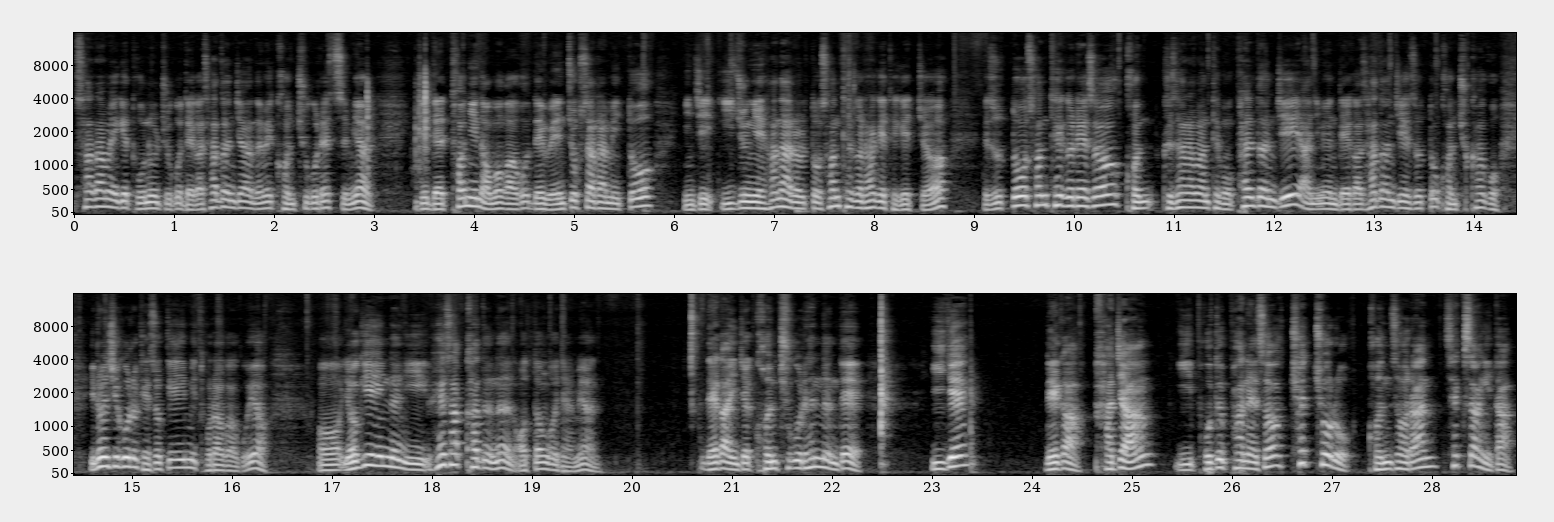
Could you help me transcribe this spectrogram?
사람에게 돈을 주고 내가 사던지 한 다음에 건축을 했으면 이제 내 턴이 넘어가고 내 왼쪽 사람이 또 이제 이 중에 하나를 또 선택을 하게 되겠죠. 그래서 또 선택을 해서 건, 그 사람한테 뭐 팔던지 아니면 내가 사던지 해서 또 건축하고 이런 식으로 계속 게임이 돌아가고요. 어, 여기에 있는 이 회사 카드는 어떤 거냐면 내가 이제 건축을 했는데 이게 내가 가장 이 보드판에서 최초로 건설한 색상이다.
